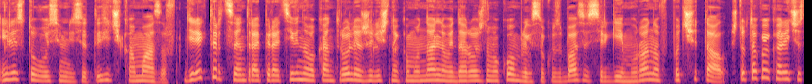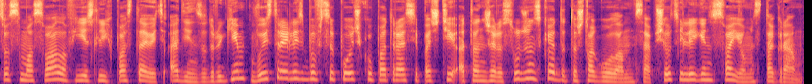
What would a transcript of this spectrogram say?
или 180 тысяч КАМАЗов. Директор Центра оперативного контроля жилищно-коммунального и дорожного комплекса Кузбасса Сергей Муранов подсчитал, что такое количество самосвалов, если их поставить один за другим, выстроились бы в цепочку по трассе почти от Анжера-Суджинска до Таштагола, сообщил Телегин в своем инстаграм.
